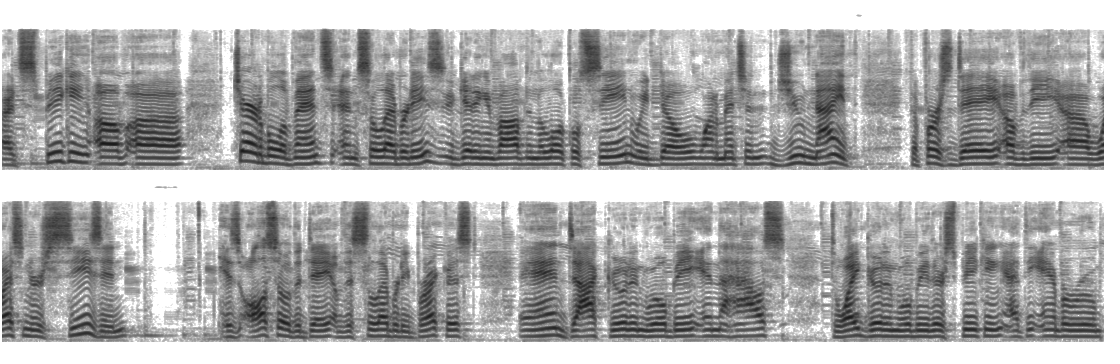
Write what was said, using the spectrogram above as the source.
All right, speaking of uh, charitable events and celebrities getting involved in the local scene, we don't want to mention June 9th, the first day of the uh, Westerners season, is also the day of the celebrity breakfast and Doc Gooden will be in the house. Dwight Gooden will be there speaking at the Amber Room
